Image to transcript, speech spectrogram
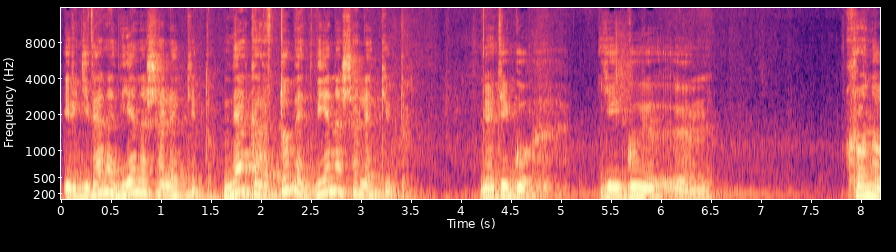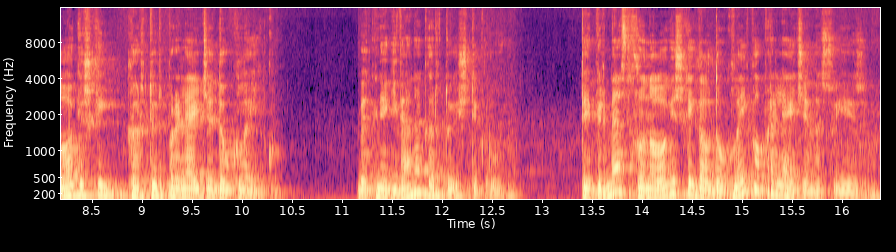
ir gyvena vieną šalia kito. Ne kartu, bet vieną šalia kito. Net jeigu, jeigu um, chronologiškai kartu ir praleidžia daug laiko, bet negyvena kartu iš tikrųjų. Taip ir mes chronologiškai gal daug laiko praleidžiame su Jėzumi.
